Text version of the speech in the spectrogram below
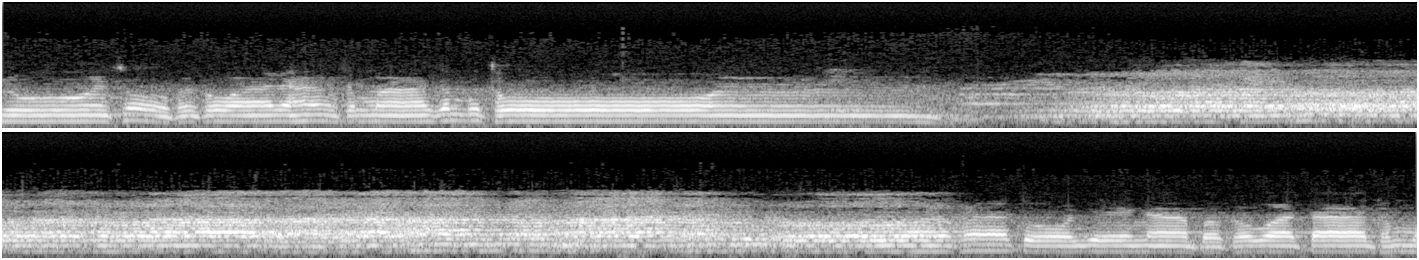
โยโสภะคะวาละหังสัมมาสัมพุทโธอะคาโตเยนะภะควะตาธัมโม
